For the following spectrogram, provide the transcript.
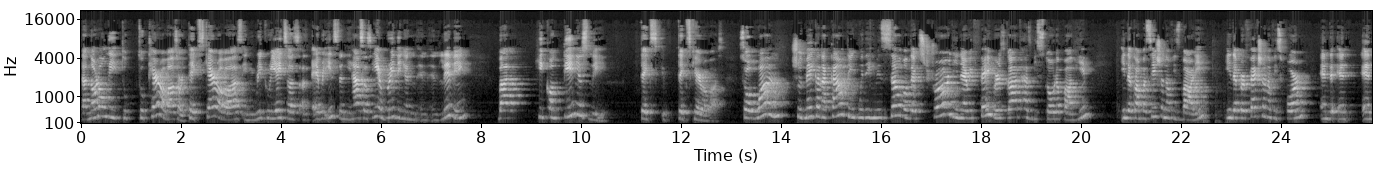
that not only took, took care of us or takes care of us and recreates us every instant he has us here breathing and, and, and living, but he continuously takes, takes care of us. So one should make an accounting within himself of the extraordinary favors God has bestowed upon him in the composition of his body, in the perfection of his form, and, and and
